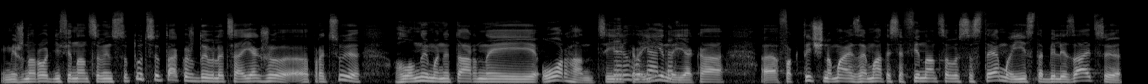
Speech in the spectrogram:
І міжнародні фінансові інституції також дивляться, як же е, працює головний монетарний орган цієї Регулятор. країни, яка е, фактично має займатися фінансовою системою, її стабілізацією,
